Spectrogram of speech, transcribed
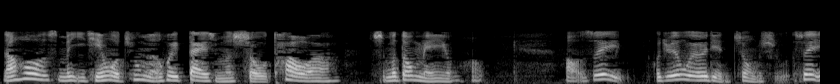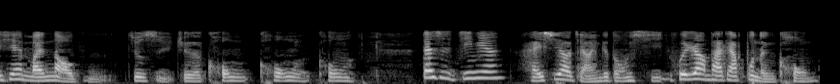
然后什么以前我出门会戴什么手套啊，什么都没有哈。好，所以。我觉得我有点中暑，所以现在满脑子就是觉得空空了空了。但是今天还是要讲一个东西，会让大家不能空，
